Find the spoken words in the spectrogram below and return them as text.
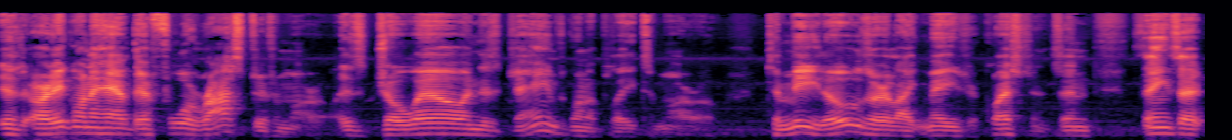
is are they going to have their full roster tomorrow? Is Joel and is James going to play tomorrow? To me, those are like major questions and things that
